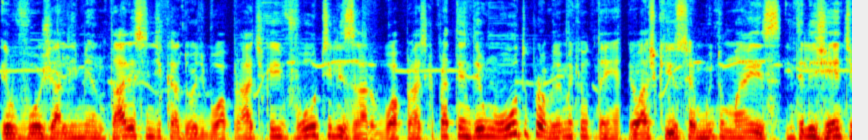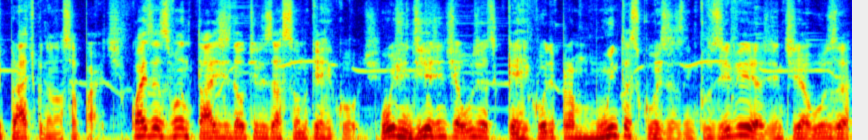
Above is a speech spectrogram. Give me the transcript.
eu vou já alimentar esse indicador de boa prática e vou utilizar a boa prática para atender um outro problema que eu tenha. Eu acho que isso é muito mais inteligente e prático da nossa parte. Quais as vantagens da utilização do QR Code? Hoje em dia a gente já usa o QR Code para muitas coisas, inclusive a gente já usa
